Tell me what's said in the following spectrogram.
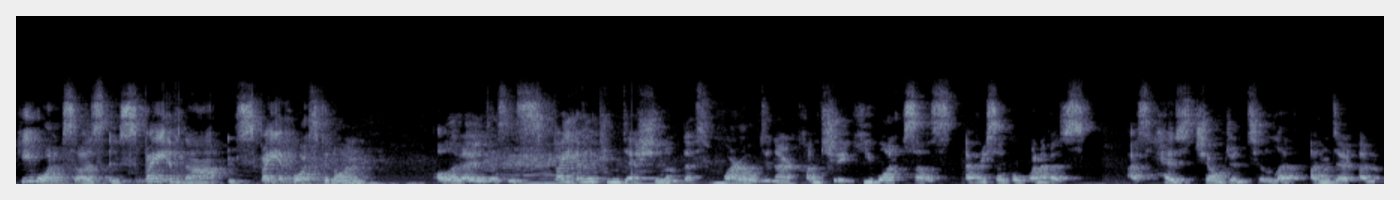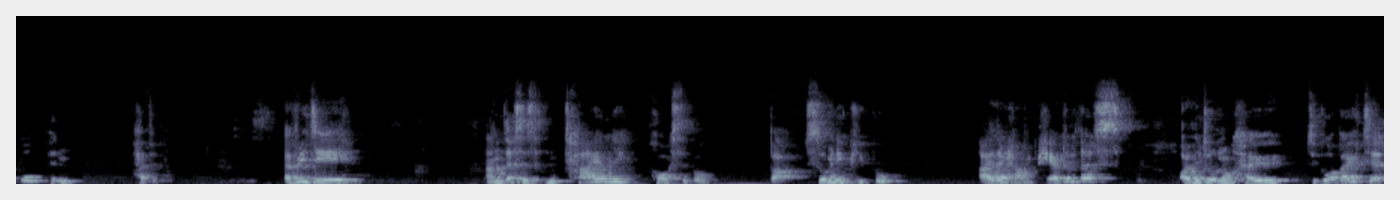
He wants us, in spite of that, in spite of what's going on, all around us, in spite of the condition of this world in our country, He wants us, every single one of us, as His children, to live under an open heaven. Every day, and this is entirely possible, but so many people either haven't heard of this or they don't know how to go about it.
